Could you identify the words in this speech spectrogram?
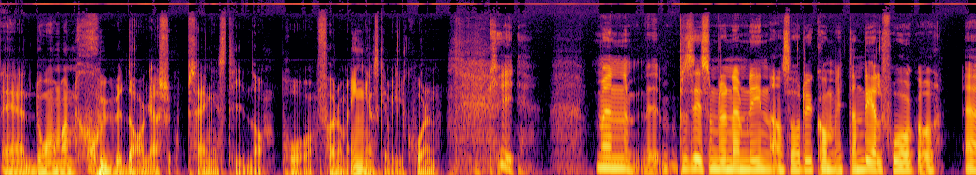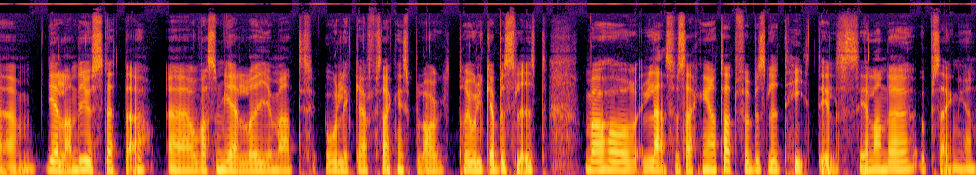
eh, då har man sju dagars uppsägningstid då på, för de engelska villkoren. Okej. Men eh, precis som du nämnde innan så har det kommit en del frågor Ehm, gällande just detta eh, och vad som gäller i och med att olika försäkringsbolag tar olika beslut. Vad har Länsförsäkringar tagit för beslut hittills gällande uppsägningen?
